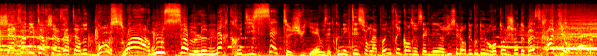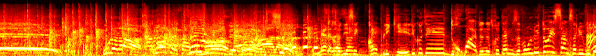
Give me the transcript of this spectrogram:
Chers auditeurs, chers internautes, bonsoir Nous sommes le mercredi 7 juillet. Vous êtes connectés sur la bonne fréquence sur celle d'énergie. C'est l'heure d'écouter le grand talk show de Buzz Radio. Ouh là là. Voilà. Mercredi, c'est compliqué. Et du côté droit de notre table, nous avons Ludo et Sam. Salut vous deux.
